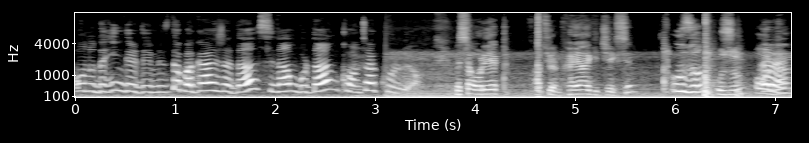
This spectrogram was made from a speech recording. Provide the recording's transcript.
Onu da indirdiğimizde bagajla da Sinan buradan kontak kuruluyor. mesela oraya atıyorum kayağa gideceksin. Uzun. Uzun. Oradan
